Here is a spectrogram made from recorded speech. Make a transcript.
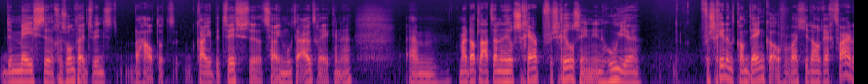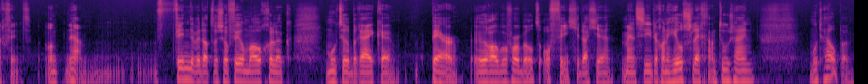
de meeste gezondheidswinst behaalt. Dat kan je betwisten, dat zou je moeten uitrekenen. Ehm, maar dat laat wel een heel scherp verschil zien in hoe je verschillend kan denken over wat je dan rechtvaardig vindt. Want ja, vinden we dat we zoveel mogelijk moeten bereiken per euro bijvoorbeeld? Of vind je dat je mensen die er gewoon heel slecht aan toe zijn, moet helpen?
